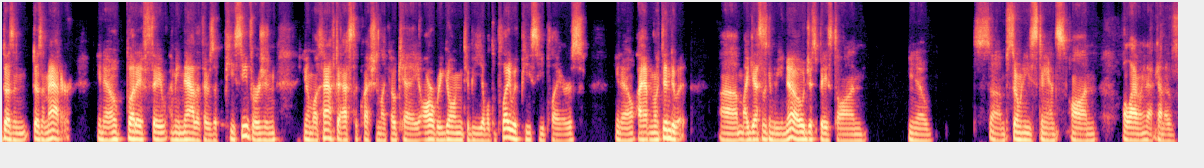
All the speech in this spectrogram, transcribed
doesn't doesn't matter. You know, but if they, I mean, now that there's a PC version, you almost have to ask the question like okay are we going to be able to play with pc players you know i haven't looked into it um, my guess is going to be no just based on you know some sony's stance on allowing that kind of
